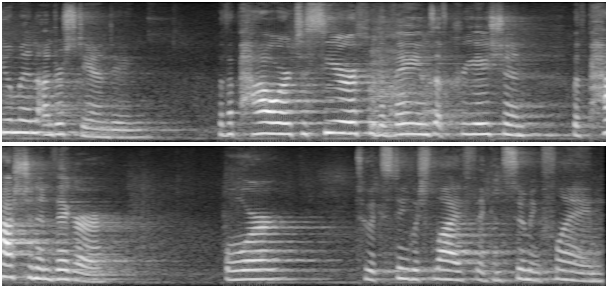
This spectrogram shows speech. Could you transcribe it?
human understanding, with a power to sear through the veins of creation with passion and vigor, or to extinguish life in consuming flame.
